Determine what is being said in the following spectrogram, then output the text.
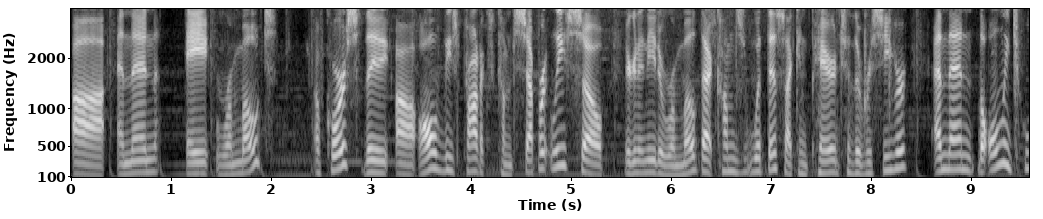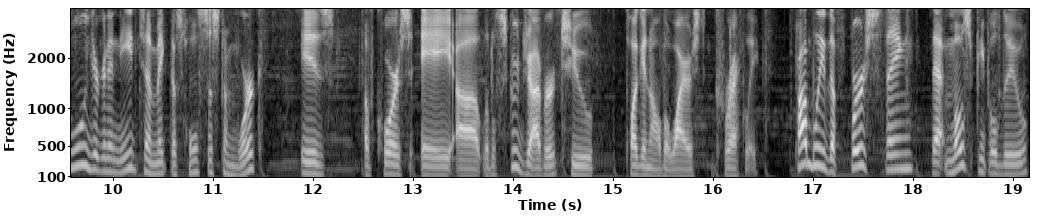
Uh, and then a remote of course, the, uh, all of these products come separately, so you're gonna need a remote that comes with this I can pair to the receiver. And then the only tool you're gonna need to make this whole system work is, of course, a uh, little screwdriver to plug in all the wires correctly. Probably the first thing that most people do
